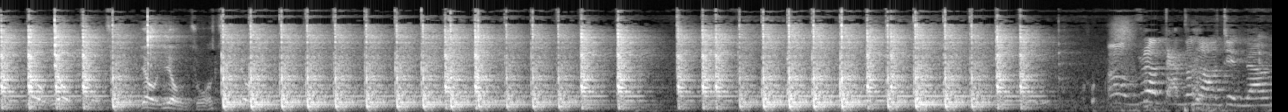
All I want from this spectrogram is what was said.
左，右右左左，右右左左，右右。这个好简单。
